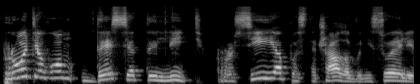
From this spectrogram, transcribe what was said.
Протягом десятиліть Росія постачала Венесуелі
